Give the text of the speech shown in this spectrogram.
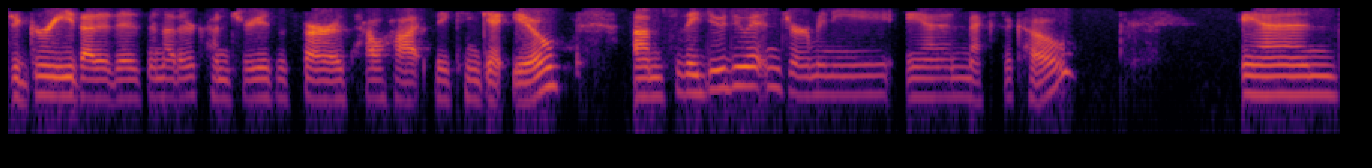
degree that it is in other countries as far as how hot they can get you. Um, so they do do it in Germany and Mexico. And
